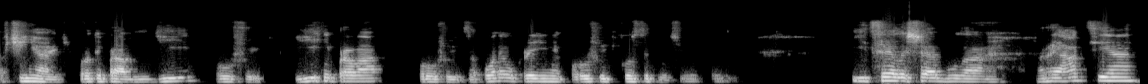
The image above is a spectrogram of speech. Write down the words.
вчиняють протиправні дії, порушують їхні права, порушують закони України, порушують Конституцію України. І це лише була реакція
